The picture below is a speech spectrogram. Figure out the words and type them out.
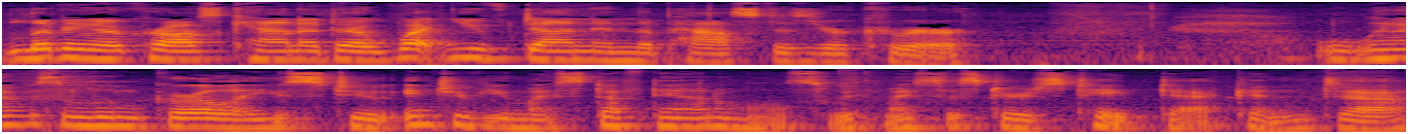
living across Canada, what you've done in the past as your career. Well, when I was a little girl, I used to interview my stuffed animals with my sister's tape deck, and uh,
